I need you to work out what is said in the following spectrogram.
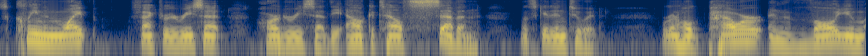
It's clean and wipe, factory reset, hard reset, the Alcatel 7. Let's get into it. We're going to hold power and volume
